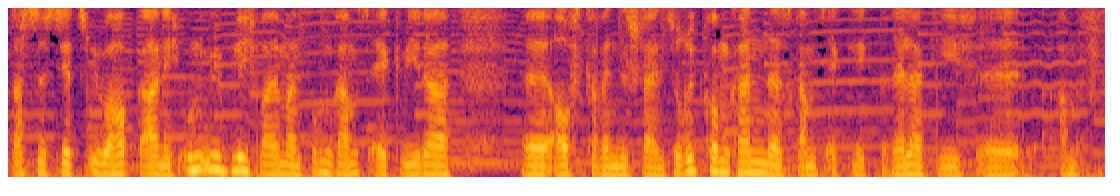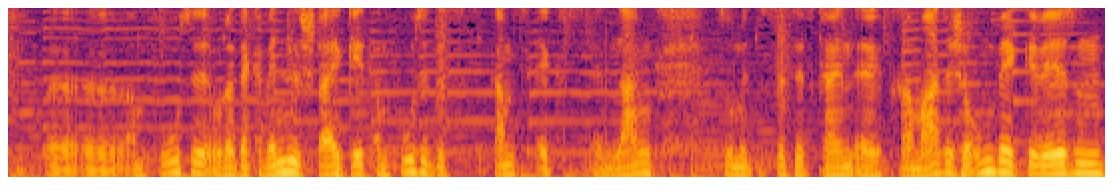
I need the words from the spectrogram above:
Das ist jetzt überhaupt gar nicht unüblich, weil man vom Gamseck wieder äh, aufs Karwendelstein zurückkommen kann. Das Gamseck liegt relativ äh, am, äh, am Fuße oder der Karwendelsteig geht am Fuße des Gamsecks entlang. Somit ist das jetzt kein äh, dramatischer Umweg gewesen.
